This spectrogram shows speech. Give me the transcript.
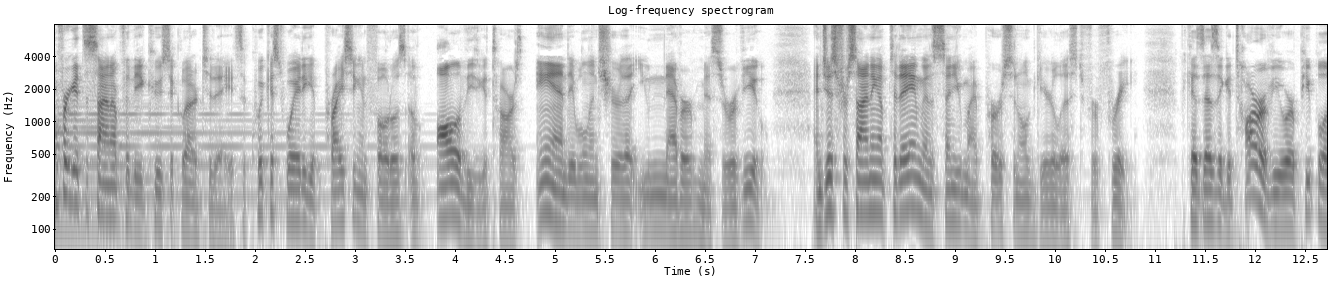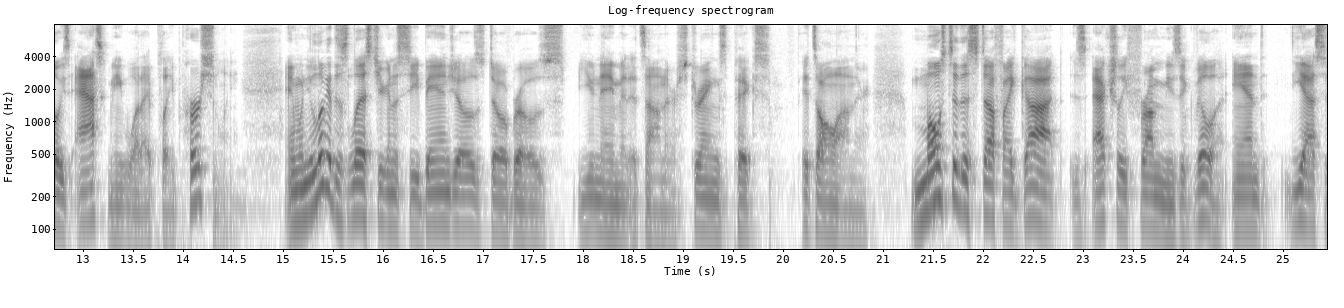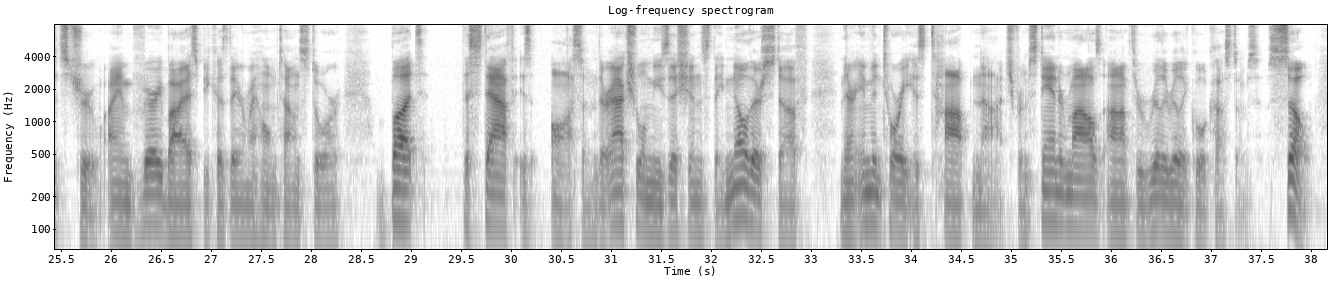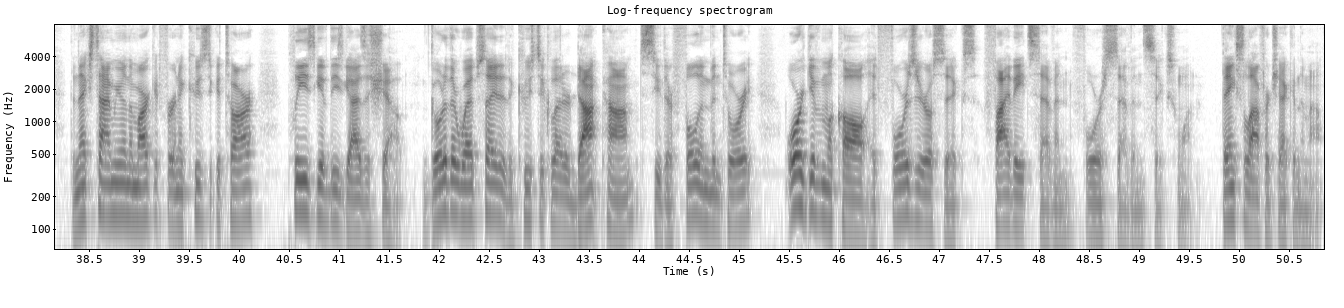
Don't forget to sign up for the acoustic letter today. It's the quickest way to get pricing and photos of all of these guitars, and it will ensure that you never miss a review. And just for signing up today, I'm going to send you my personal gear list for free. Because as a guitar reviewer, people always ask me what I play personally. And when you look at this list, you're going to see banjos, dobros, you name it, it's on there. Strings, picks, it's all on there. Most of the stuff I got is actually from Music Villa. And yes, it's true. I am very biased because they are my hometown store. But the staff is awesome. They're actual musicians, they know their stuff, and their inventory is top notch from standard models on up through really, really cool customs. So, the next time you're in the market for an acoustic guitar, please give these guys a shout. Go to their website at acousticletter.com to see their full inventory or give them a call at 406 587 4761. Thanks a lot for checking them out.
